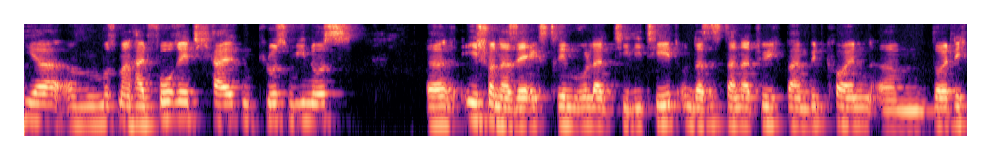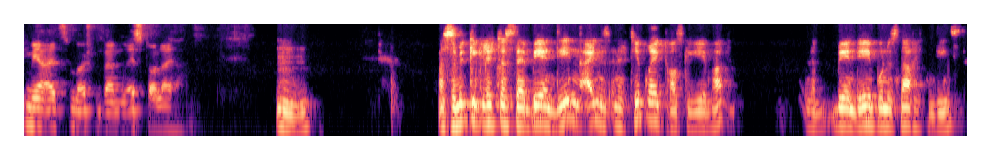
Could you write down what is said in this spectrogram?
hier ähm, muss man halt vorrätig halten, plus minus äh, eh schon eine sehr extreme Volatilität. Und das ist dann natürlich beim Bitcoin ähm, deutlich mehr als zum Beispiel beim US-Dollar. Mhm. Hast du mitgekriegt, dass der BND ein eigenes NFT-Projekt rausgegeben hat? Der BND, Bundesnachrichtendienst?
